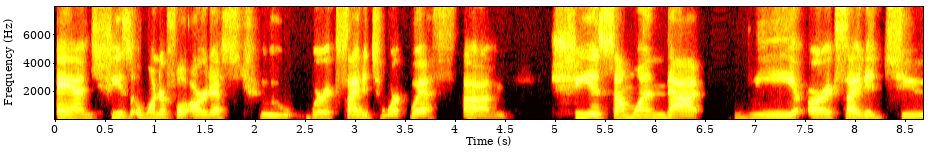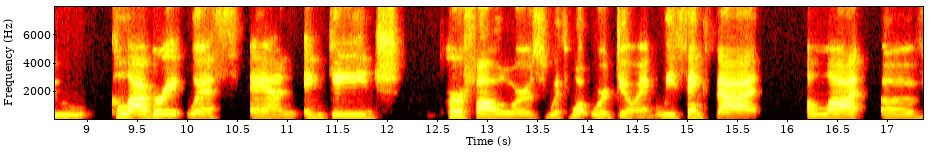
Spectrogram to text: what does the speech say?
And she's a wonderful artist who we're excited to work with. Um, she is someone that we are excited to collaborate with and engage her followers with what we're doing. We think that a lot of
